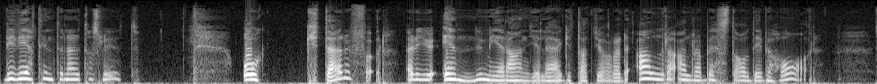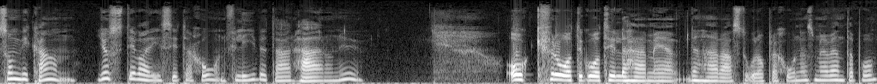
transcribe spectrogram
vi vet inte när det tar slut. Och och därför är det ju ännu mer angeläget att göra det allra, allra bästa av det vi har. Som vi kan, Just i varje situation, för livet är här och nu. Och för att återgå till det här med den här stora operationen som jag väntar på.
